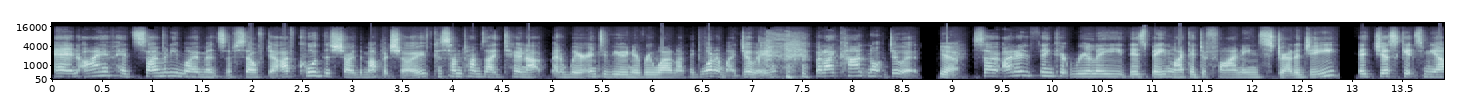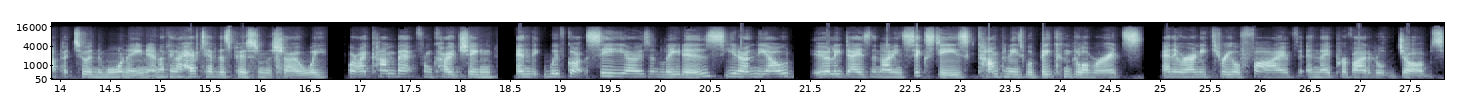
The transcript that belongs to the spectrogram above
And I have had so many moments of self doubt. I've called this show The Muppet Show because sometimes I turn up and we're interviewing everyone and I think, what am I doing? but I can't not do it. Yeah. So I don't think it really, there's been like a defining strategy. It just gets me up at two in the morning and I think I have to have this person on the show. Or, we, or I come back from coaching and we've got CEOs and leaders. You know, in the old early days in the 1960s, companies were big conglomerates and there were only three or five and they provided all the jobs.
